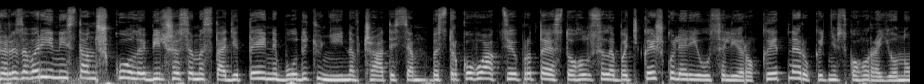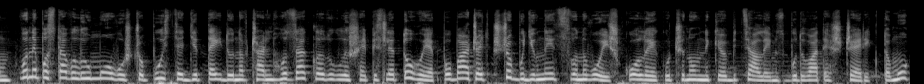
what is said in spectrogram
Через аварійний стан школи більше 700 дітей не будуть у ній навчатися. Безстрокову акцію протесту оголосили батьки школярів у селі Рокитне Рокитнівського району. Вони поставили умову, що пустять дітей до навчального закладу лише після того, як побачать, що будівництво нової школи, яку чиновники обіцяли їм збудувати ще рік тому,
